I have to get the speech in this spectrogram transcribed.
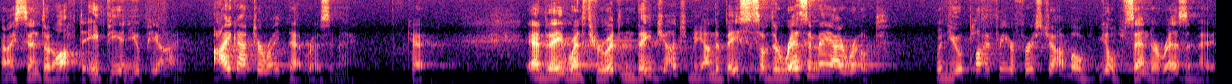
And I sent it off to AP and UPI. I got to write that resume. Okay? And they went through it and they judged me on the basis of the resume I wrote. When you apply for your first job, oh, you'll send a resume.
